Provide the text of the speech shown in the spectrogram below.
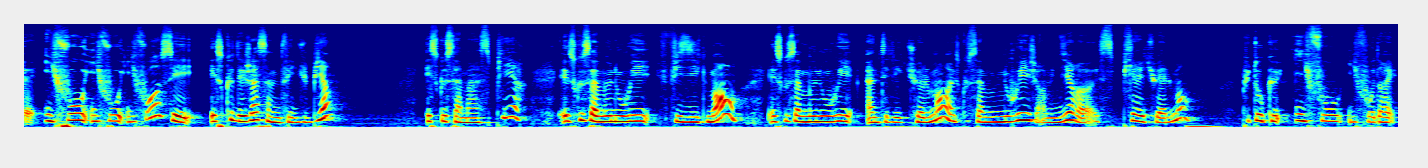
euh, il faut, il faut, il faut, c'est est-ce que déjà ça me fait du bien? Est-ce que ça m'inspire? Est-ce que ça me nourrit physiquement? Est-ce que ça me nourrit intellectuellement? Est-ce que ça me nourrit, j'ai envie de dire, euh, spirituellement? Plutôt que il faut, il faudrait.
